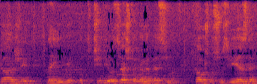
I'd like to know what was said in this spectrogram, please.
kaže da im je podčinio sve što je na nebesima kao što su zvijezde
